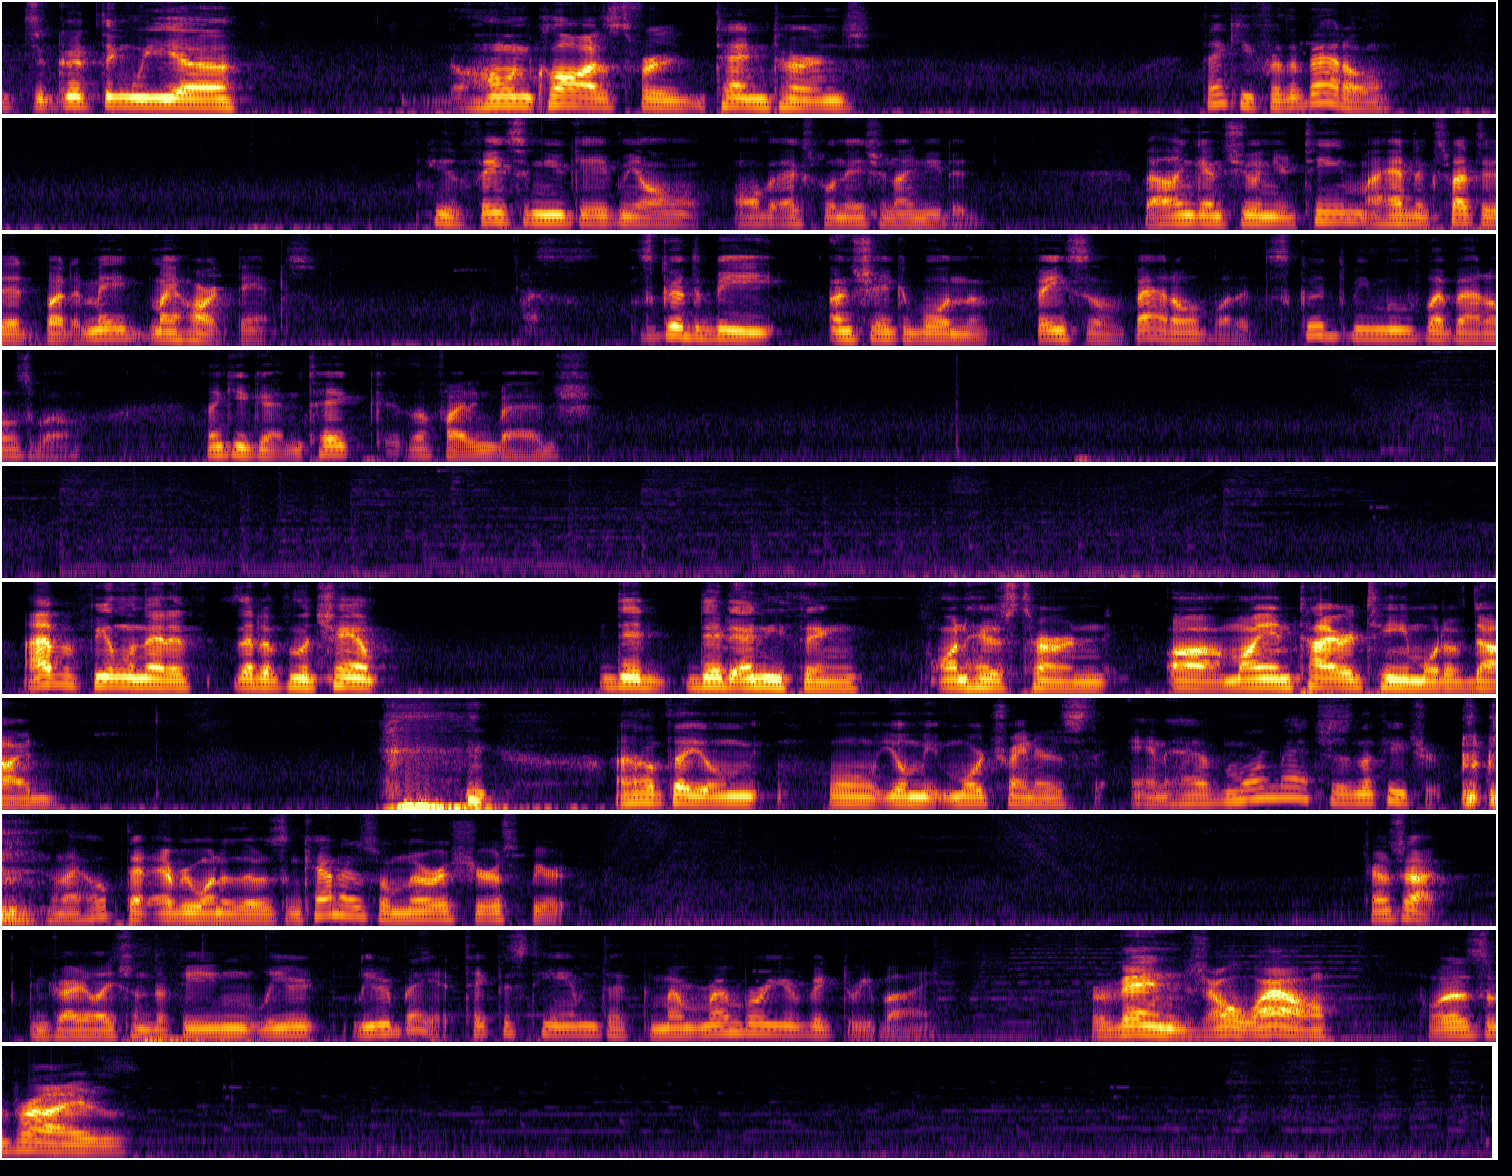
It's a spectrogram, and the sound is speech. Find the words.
It's a good thing we uh, hone claws for 10 turns. Thank you for the battle. You facing you gave me all, all the explanation I needed. Battling against you and your team, I hadn't expected it, but it made my heart dance. It's good to be unshakable in the face of battle, but it's good to be moved by battle as well. Thank you again. Take the fighting badge. I have a feeling that if that if Machamp did did anything on his turn, uh, my entire team would have died. I hope that you'll well, you'll meet more trainers and have more matches in the future. and I hope that every one of those encounters will nourish your spirit. Turn Scott, congratulations on defeating Leader, Leader Bea. Take this team to remember your victory by. Revenge, oh wow. What a surprise.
